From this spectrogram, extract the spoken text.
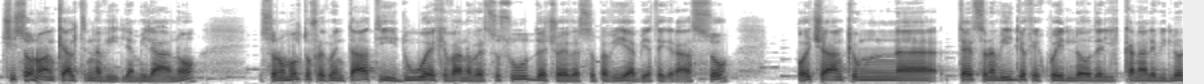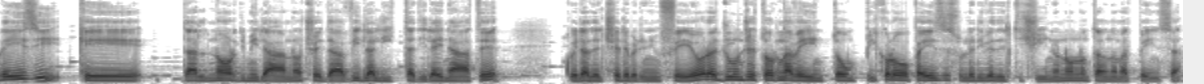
Ci sono anche altri navigli a Milano sono molto frequentati i due che vanno verso sud, cioè verso Pavia e Abbiategrasso. Poi c'è anche un uh, terzo naviglio che è quello del canale Villoresi, che dal nord di Milano, cioè da Villa Litta di Lainate, quella del celebre Ninfeo, raggiunge Tornavento, un piccolo paese sulle rive del Ticino, non lontano da Malpensa.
